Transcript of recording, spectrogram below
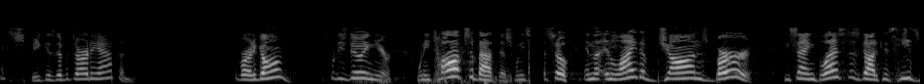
I can speak as if it's already happened. I've already gone. That's what he's doing here. When he talks about this, when he, so in, the, in light of John's birth, He's saying, Blessed is God because He's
